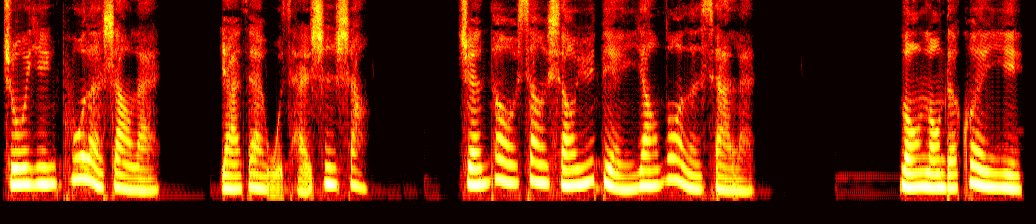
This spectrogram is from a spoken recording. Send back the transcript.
朱茵扑了上来，压在武才身上，拳头像小雨点一样落了下来。浓浓的困意，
